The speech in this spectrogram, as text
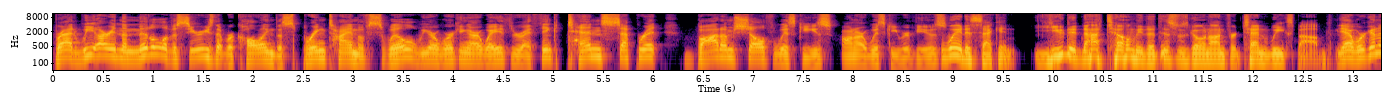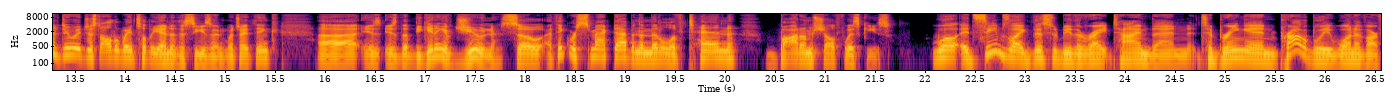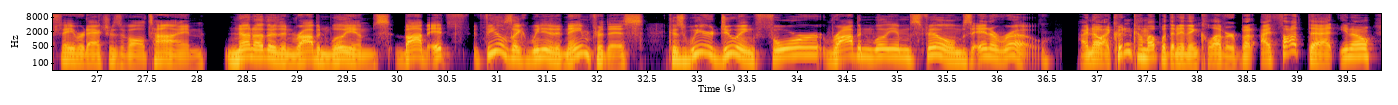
Brad, we are in the middle of a series that we're calling the Springtime of Swill. We are working our way through, I think, 10 separate bottom shelf whiskeys on our whiskey reviews. Wait a second. You did not tell me that this was going on for 10 weeks, Bob. Yeah, we're gonna do it just all the way till the end of the season, which I think uh, is is the beginning of June. So I think we're smack dab in the middle of ten bottom shelf whiskeys. Well, it seems like this would be the right time then to bring in probably one of our favorite actors of all time, none other than Robin Williams. Bob, it f- feels like we need a name for this because we're doing four Robin Williams films in a row. I know I couldn't come up with anything clever, but I thought that you know.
